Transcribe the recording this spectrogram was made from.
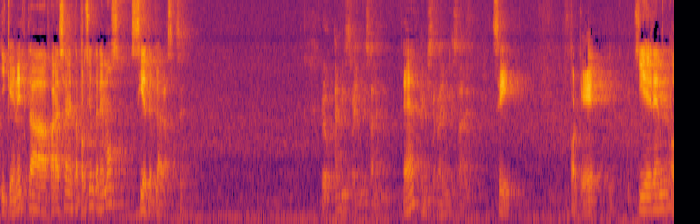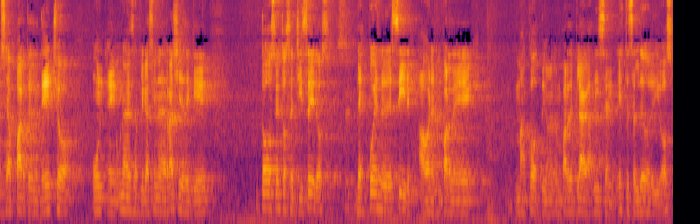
y que en esta, para allá en esta porción tenemos 7 plagas. Sí. Pero hay Misraim que salen. ¿Eh? Hay Misraim que salen. Sí, porque quieren, o sea, parte de, de hecho, un- eh, una de las explicaciones de Rashi es de que todos estos hechiceros, Sí. después de decir, ahora en un par de macot, digamos, en un par de plagas, dicen, este es el dedo de Dios,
